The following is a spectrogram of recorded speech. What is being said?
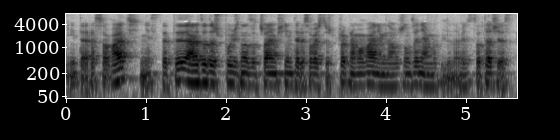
interesować, niestety, ale to też późno zacząłem się interesować też programowaniem na urządzenia mobilne, więc to też jest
